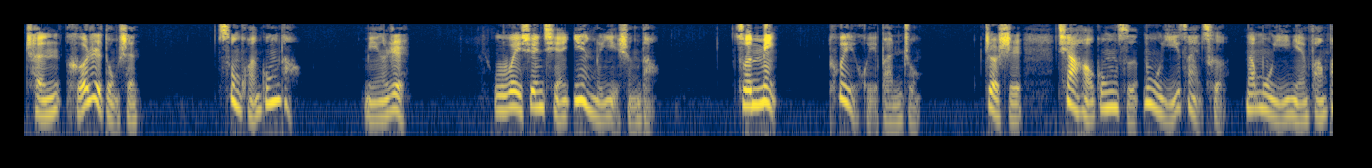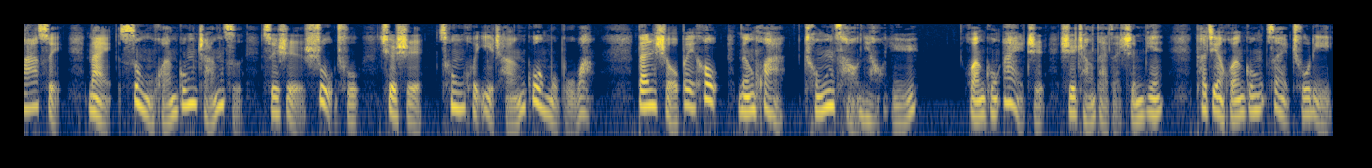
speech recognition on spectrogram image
臣何日动身？”宋桓公道：“明日。”五位宣前应了一声道：“遵命。”退回班中。这时恰好公子穆仪在侧。那穆仪年方八岁，乃宋桓公长子，虽是庶出，却是聪慧异常，过目不忘。单手背后能画虫草鸟鱼，桓公爱之，时常带在身边。他见桓公在处理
